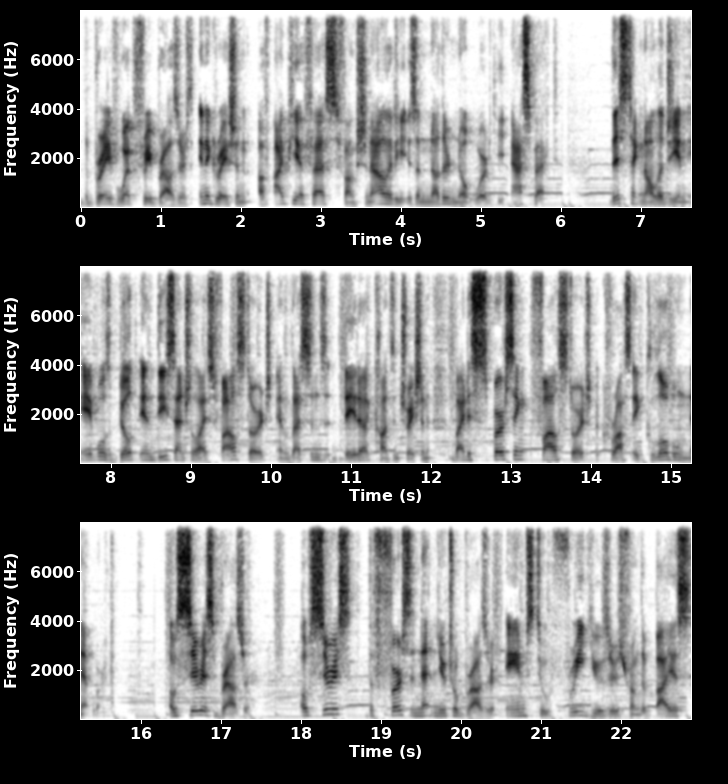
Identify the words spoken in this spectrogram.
The Brave Web3 browser's integration of IPFS functionality is another noteworthy aspect. This technology enables built in decentralized file storage and lessens data concentration by dispersing file storage across a global network. Osiris Browser Osiris, the first net neutral browser, aims to free users from the bias,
